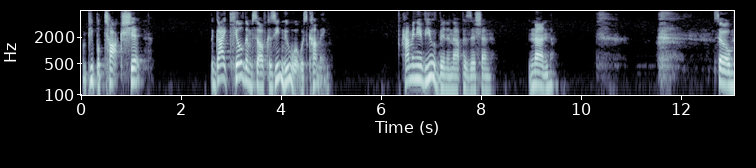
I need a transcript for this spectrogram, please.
When people talk shit, the guy killed himself because he knew what was coming. How many of you have been in that position? None. So,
